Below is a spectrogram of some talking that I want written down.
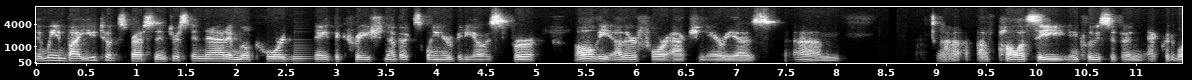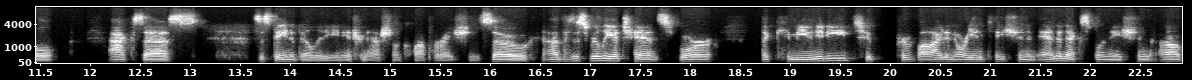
then we invite you to express interest in that and we'll coordinate the creation of explainer videos for all the other four action areas um, uh, of policy, inclusive and equitable access, sustainability, and international cooperation. So uh, this is really a chance for the community to provide an orientation and, and an explanation of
